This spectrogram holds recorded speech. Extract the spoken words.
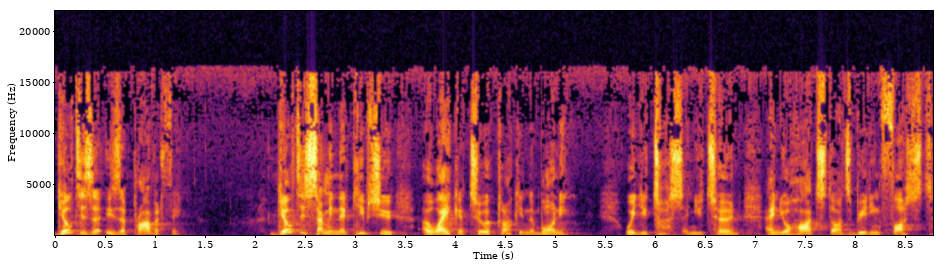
guilt is a, is a private thing. Guilt is something that keeps you awake at 2 o'clock in the morning where you toss and you turn and your heart starts beating fast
